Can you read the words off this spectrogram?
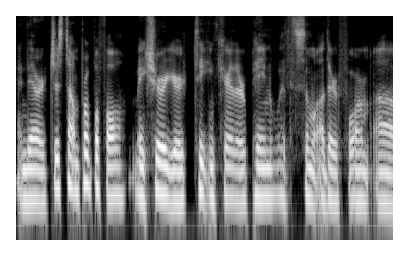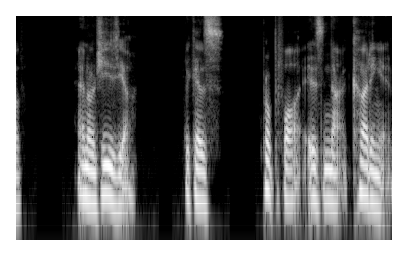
and they're just on propofol, make sure you're taking care of their pain with some other form of analgesia because propofol is not cutting it.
